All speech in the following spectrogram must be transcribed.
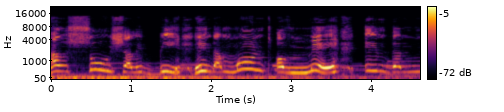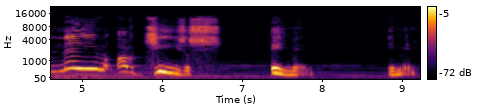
and so shall it be in the month of May in the name of Jesus. Amen. Amen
